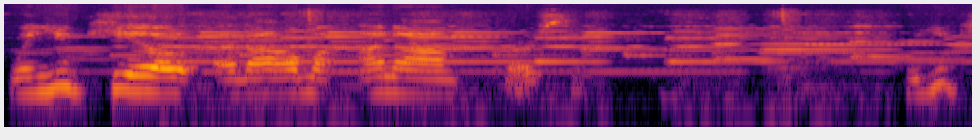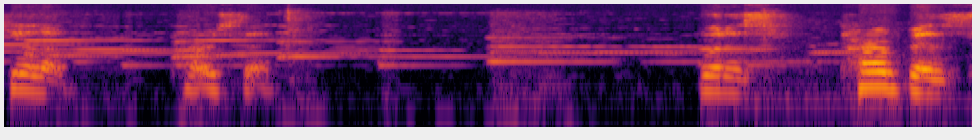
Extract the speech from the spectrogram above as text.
when you kill an unarmed person, when you kill a person for the purpose,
